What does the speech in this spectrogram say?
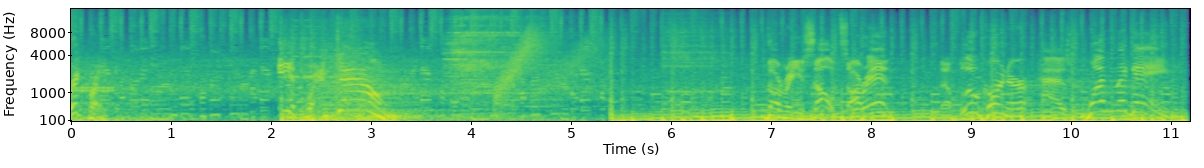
Brick break. It went down! The results are in. The blue corner has won the game.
